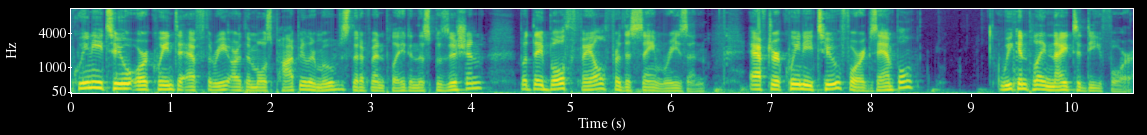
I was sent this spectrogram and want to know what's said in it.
Queen e2 or queen to f3 are the most popular moves that have been played in this position, but they both fail for the same reason. After queen e2, for example, we can play knight to d4.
